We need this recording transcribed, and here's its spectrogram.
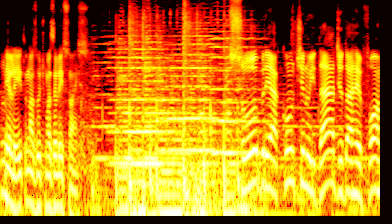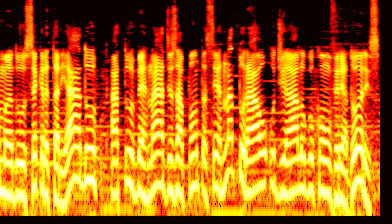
eleito nas últimas eleições sobre a continuidade da reforma do secretariado, Arthur Bernardes aponta ser natural o diálogo com vereadores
